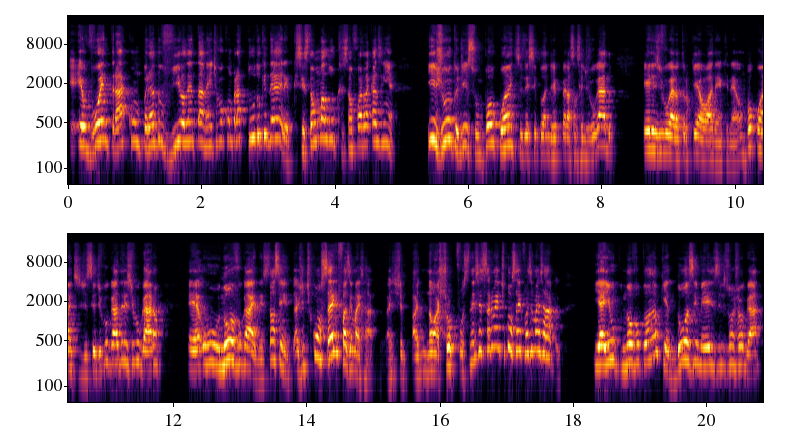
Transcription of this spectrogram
eu vou entrar comprando violentamente, vou comprar tudo que der, porque vocês estão malucos, vocês estão fora da casinha. E junto disso, um pouco antes desse plano de recuperação ser divulgado, eles divulgaram, eu troquei a ordem aqui, né? Um pouco antes de ser divulgado, eles divulgaram é, o novo guidance. Então, assim, a gente consegue fazer mais rápido. A gente não achou que fosse necessariamente, consegue fazer mais rápido. E aí o novo plano é o quê? 12 meses eles vão jogar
